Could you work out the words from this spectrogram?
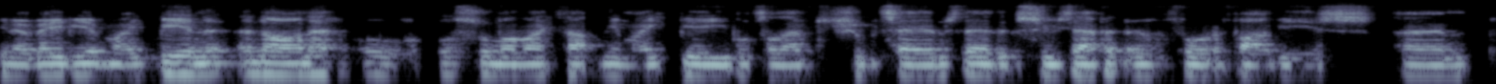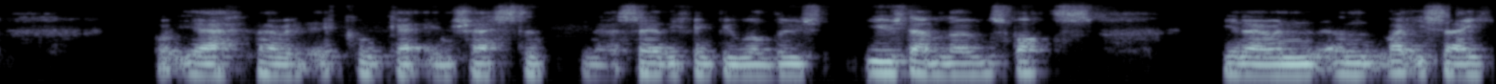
You know, maybe it might be an, an Arna or, or someone like that, and they might be able to leverage some terms there that suit Everton over four or five years. Um, but yeah, no, it, it, could get interesting. You know, I certainly think they will lose use them loan spots. You know, and, and like you say,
